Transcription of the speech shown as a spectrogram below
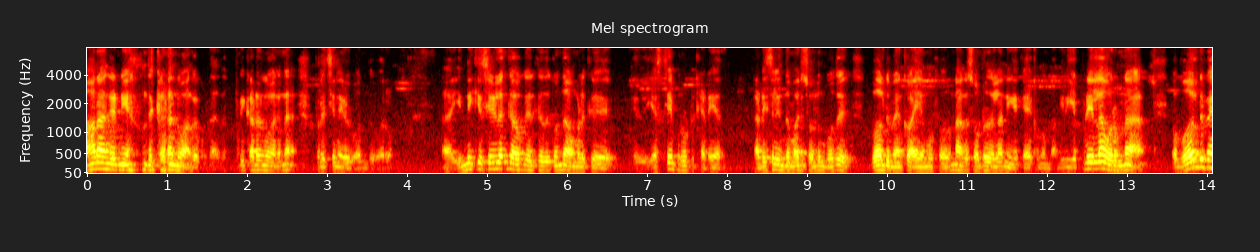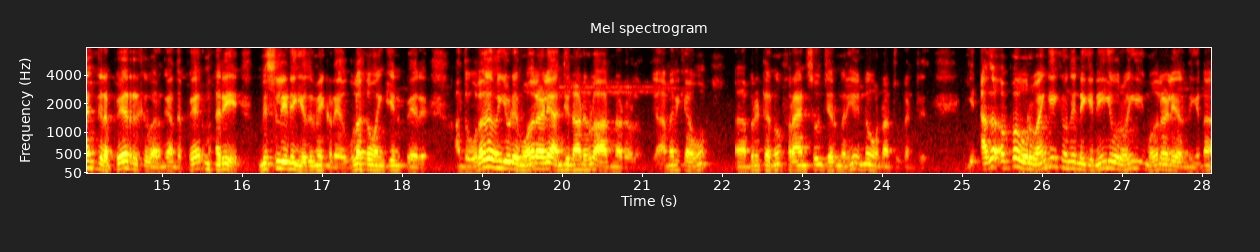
மானாங்கண்ணியாக வந்து கடன் வாங்கக்கூடாது. அப்படி கடன் வாங்கினா பிரச்சனைகள் வந்து வரும். இன்னைக்கு ஸ்ரீலங்காவுக்கு இருக்கிறதுக்கு வந்து அவங்களுக்கு எஸ்கேப் ரூட் கிடையாது. கடைசியில் இந்த மாதிரி சொல்லும்போது வேர்ல்டு பேங்க்கும் ஐஎம்எஃப் வரும். நாங்கள் சொல்றதெல்லாம் நீங்கள் கேட்கணும். இது எப்படியெல்லாம் வரும்னா வேர்ல்டு பேங்க்கிற பேர் இருக்கு பாருங்க. அந்த பேர் மாதிரி மிஸ்லீடிங் எதுவுமே கிடையாது. உலக வங்கின்னு பேர். அந்த உலக வங்கியுடைய முதலாளி அஞ்சு நாடுகளும் ஆறு நாடுகளும். அமெரிக்காவும் பிரிட்டனும் பிரான்ஸும் ஜெர்மனியும் இன்னும் ஒன் ஆர் டூ கண்ட்ரிஸ் அது அப்போ ஒரு வங்கிக்கு வந்து இன்னைக்கு நீங்கள் ஒரு வங்கிக்கு முதலாளியாக இருந்தீங்கன்னா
